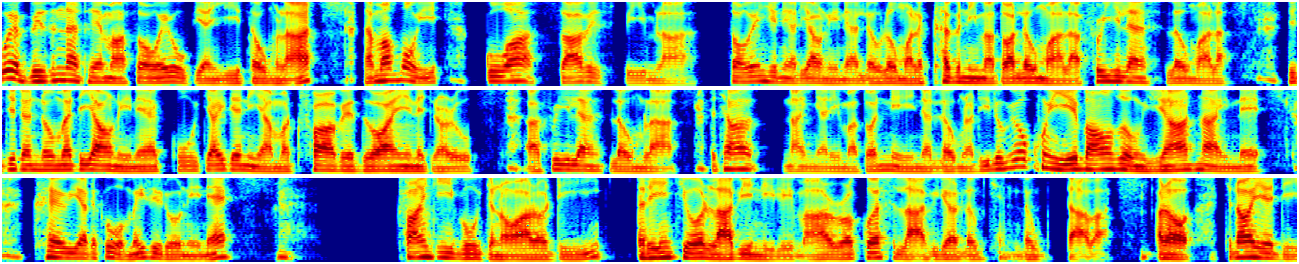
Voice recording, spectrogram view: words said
ကိုယ့်ရဲ့ business ထဲမှာ software ကိုပြန်ရေးသုံးမလားဒါမှမဟုတ်ရင်ကိုက service ပေးမလား software engineer တယောက်အနေနဲ့အလုပ်လုပ်မှာလား company မှာသွားလုပ်မှာလား freelance လုပ်မှာလား digital nomad တယောက်အနေနဲ့ကိုကြိုက်တဲ့နေရာမှာ travel သွားရင်းနဲ့ကျွန်တော်တို့ freelance လုပ်မလားတခြားနိုင်ငံတွေမှာသွားနေနေလုပ်မလားဒီလိုမျိုးခွင့်ရေးပေါင်းစုံရနိုင်တဲ့ career တခုကိုမိတ်ဆွေတို့အနေနဲ့ try ကြည့်ဖို့ကျွန်တော်ကတော့ဒီတရင်ကျော်လာပြည့်နေလေးမှာ request လာပြီးတော့လုပ်ချင်လုပ်တာပါအဲ့တော့ကျွန်တော်ရဲ့ဒီ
